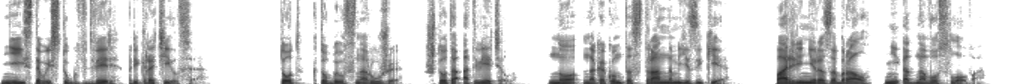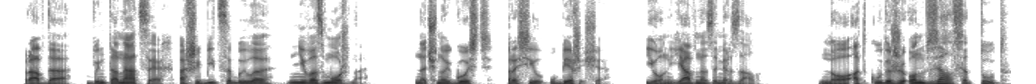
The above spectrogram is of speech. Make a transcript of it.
Неистовый стук в дверь прекратился. Тот, кто был снаружи, что-то ответил, но на каком-то странном языке. Парри не разобрал ни одного слова. Правда, в интонациях ошибиться было невозможно. Ночной гость просил убежища, и он явно замерзал. Но откуда же он взялся тут,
